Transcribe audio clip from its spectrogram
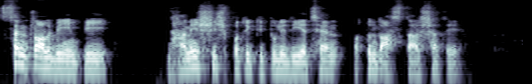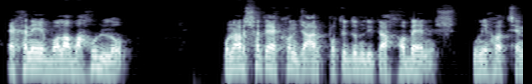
সেন্ট্রাল বিএনপি ধানের শীষ প্রতীকটি তুলে দিয়েছেন অত্যন্ত আস্থার সাথে। এখানে বলা বাহুল্য ওনার সাথে এখন যার প্রতিদ্বন্দ্বিতা হবেন, উনি হচ্ছেন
